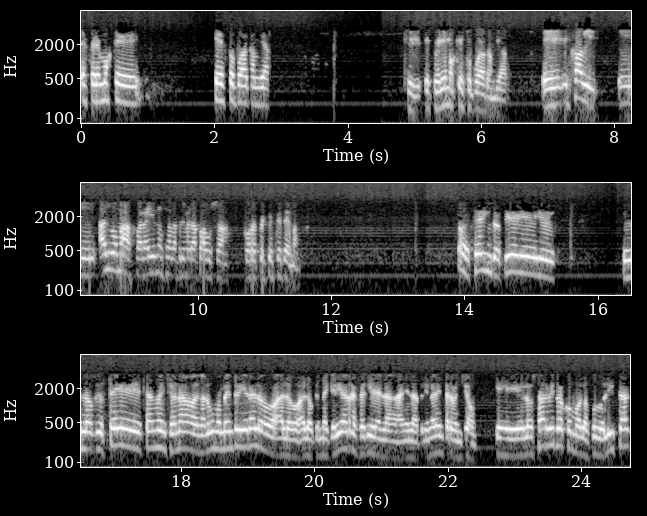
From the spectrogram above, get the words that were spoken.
Esperemos que esto pueda cambiar. Sí, esperemos que esto pueda cambiar. Eh, Javi, eh, algo más para irnos a la primera pausa con respecto a este tema. No, hacer hincapié en lo que ustedes han mencionado en algún momento y era lo, a, lo, a lo que me quería referir en la, en la primera intervención, que los árbitros como los futbolistas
